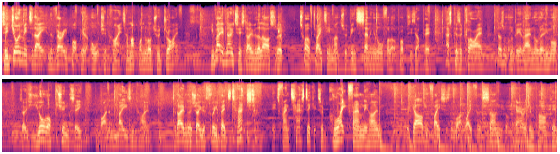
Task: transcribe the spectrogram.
So you join me today in the very popular Orchard Heights. I'm up on Lodge Wood Drive. You may have noticed over the last sort of 12 to 18 months we've been selling an awful lot of properties up here. That's because a client doesn't want to be a landlord anymore. So it's your opportunity to buy an amazing home. Today I'm going to show you three beds detached. It's fantastic. It's a great family home. The garden faces the right way for the sun. You've got garage and parking.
